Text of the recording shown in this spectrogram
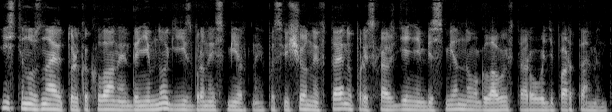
Истину знают только кланы, да немногие избранные смертные, посвященные в тайну происхождения бессменного главы второго департамента.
